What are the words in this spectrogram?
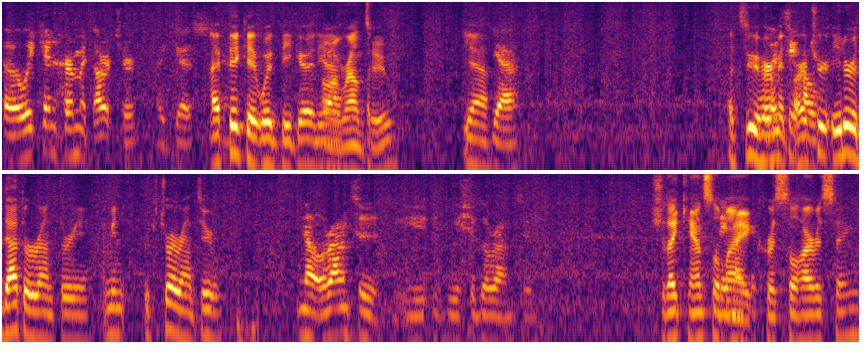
Uh, we can Hermit Archer, I guess. I think it would be good. Yeah. Oh, round two. yeah. Yeah. Let's do Hermit see how- Archer. Either that or round three. I mean, we could try round two. No, round two. You, we should go round two. Should I cancel They my crystal harvesting?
